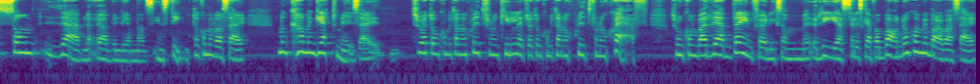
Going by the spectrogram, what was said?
sån jävla överlevnadsinstinkt. De kommer vara så här, men come and get me. Så här, tror att de kommer ta någon skit från en kille? Tror att de kommer ta någon skit från en chef? Tror de kommer vara rädda inför liksom resa eller skaffa barn? De kommer bara vara så här,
